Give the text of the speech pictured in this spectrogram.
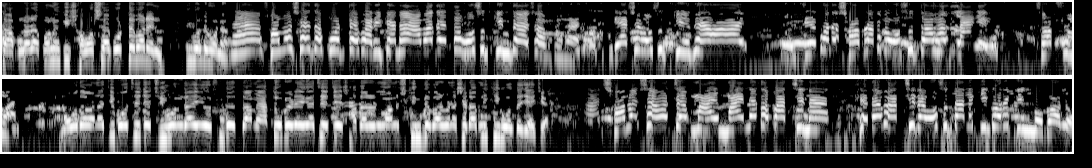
তা আপনারা কোনো কি সমস্যায় পড়তে পারেন? কি বলে মনে হয়? হ্যাঁ সমস্যায় তো পড়তে পারি কেন? আমাদের তো ওষুধ কিনতে হয় সব সময় গ্যাসের ওষুধ কিনতে হয় যে কোনো সব রকমের ওষুধ তো আমার লাগে সব সময় মমতা ব্যানার্জি বলছে যে জীবনদায়ী ওষুধের দাম এত বেড়ে গেছে যে সাধারণ মানুষ কিনতে পারবে না সেটা আপনি কি বলতে চাইছেন? সমস্যা হচ্ছে, মাই- মাইনে তো পাচ্ছি না, খেতে পাচ্ছি না, ওষুধ তাহলে কি করে কিনবো বলো?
